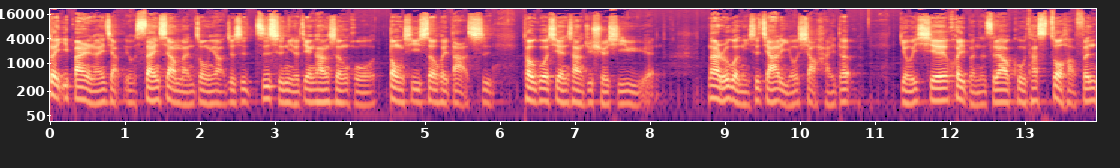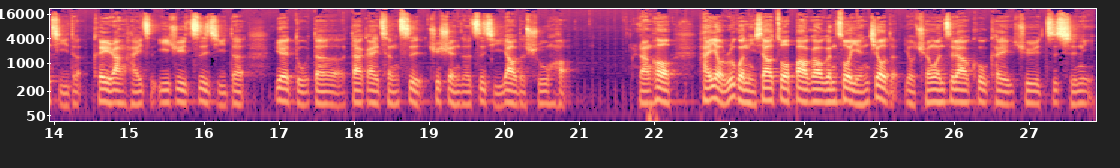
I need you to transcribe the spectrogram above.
对一般人来讲，有三项蛮重要，就是支持你的健康生活，洞悉社会大事，透过线上去学习语言。那如果你是家里有小孩的，有一些绘本的资料库，它是做好分级的，可以让孩子依据自己的阅读的大概层次去选择自己要的书哈。然后还有，如果你是要做报告跟做研究的，有全文资料库可以去支持你。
